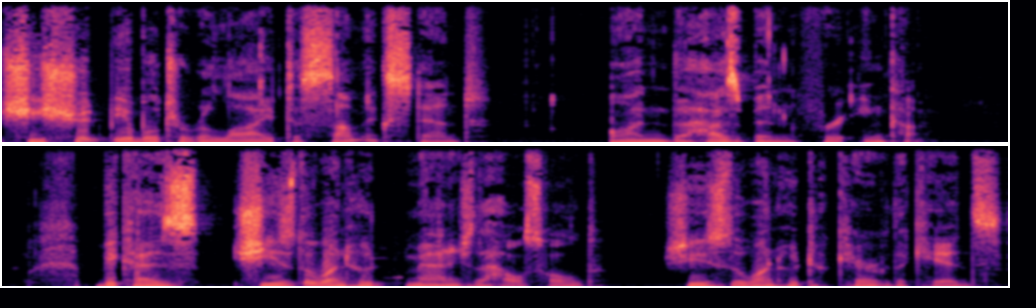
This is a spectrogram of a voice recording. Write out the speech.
she should be able to rely to some extent on the husband for income because she's the one who managed the household. She's the one who took care of the kids.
